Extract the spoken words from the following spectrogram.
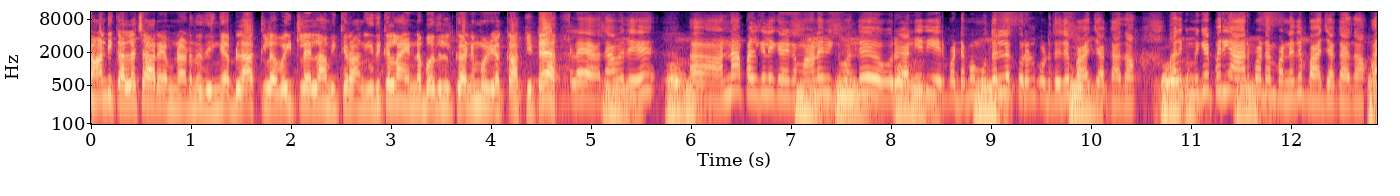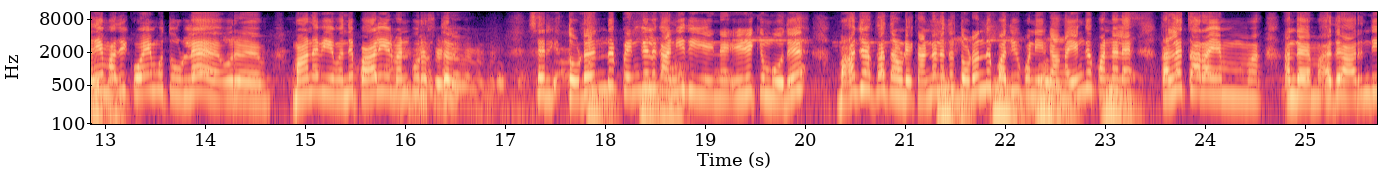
தாண்டி கள்ளச்சாராயம் நடந்தது இங்க பிளாக்ல ஒயிட்ல எல்லாம் விக்கிறாங்க. இதுக்கெல்லாம் என்ன பதில் கனிமொழி அக்கா கிட்ட? அதாவது அண்ணா பல்கலைக்கழக மாணவிக்கு வந்து ஒரு அநீதி ஏற்பட்டப்ப முதல்ல குரல் கொடுத்தது பாஜக தான். அதுக்கு மிகப்பெரிய ஆர்ப்பாட்டம் பண்ணது பாஜக தான். அதே மாதிரி கோயம்புத்தூர்ல ஒரு மாணவியை வந்து பாலியல் வன்புறுத்தல் சரி தொடர்ந்து பெண்களுக்கு அநீதி இழைக்கும் போது பாஜக தன்னுடைய கண்டனத்தை தொடர்ந்து பதிவு பண்ணியிருக்காங்க எங்க பண்ணல? கள்ளச்சாராயம் அந்த அது அருந்தி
